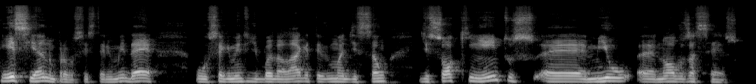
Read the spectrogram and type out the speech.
Esse ano, para vocês terem uma ideia, o segmento de banda larga teve uma adição de só 500 é, mil é, novos acessos.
